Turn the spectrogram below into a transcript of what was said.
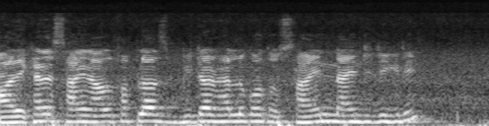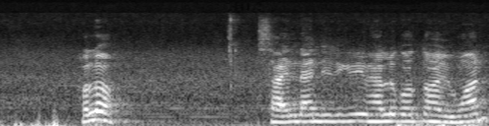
আর এখানে সাইন আলফা প্লাস বিটার ভ্যালু কত? সাইন নাইনটি ডিগ্রি হলো? সাইন নাইনটি ডিগ্রি ভ্যালু কত হয়? One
